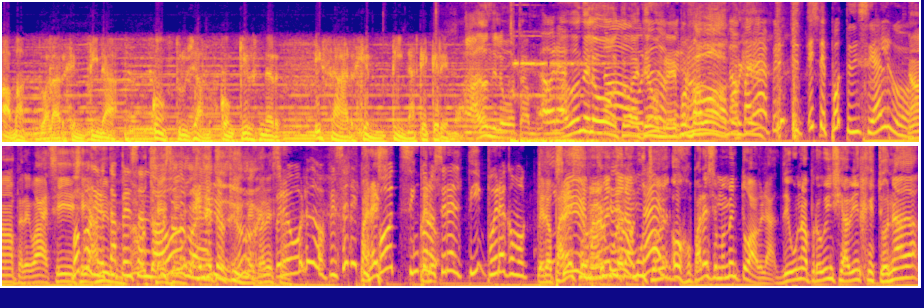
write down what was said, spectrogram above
amando a la Argentina, construyamos con Kirchner esa Argentina que queremos. ¿A dónde lo votamos? Ahora- ¿A dónde lo No, voto a este boludo, hombre? Por no, favor. No, porque- pará, pero este, este spot te dice algo. No, pero igual, sí. Vos sí, porque a lo estás pensando Sí, sí, ahora. sí, Es eso. Pero boludo, pensá en este spot sin pero- conocer al tipo, era como. Pero para Sí, ese momento era mucho. votar. Ojo, para ese momento habla de una provincia bien gestionada,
